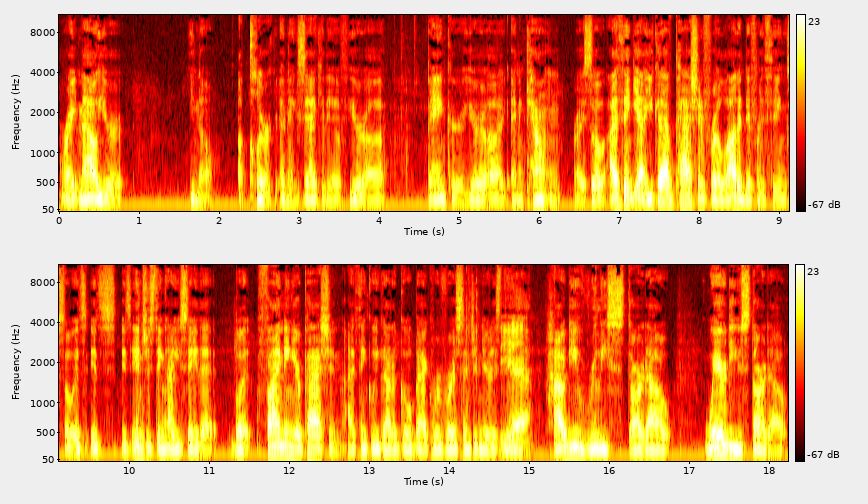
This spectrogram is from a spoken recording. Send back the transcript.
right now you're you know, a clerk, an executive, you're a banker, you're uh, an accountant, right? So I think yeah, you can have passion for a lot of different things. So it's it's it's interesting how you say that. But finding your passion, I think we got to go back reverse engineer this thing. Yeah. How do you really start out? Where do you start out?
